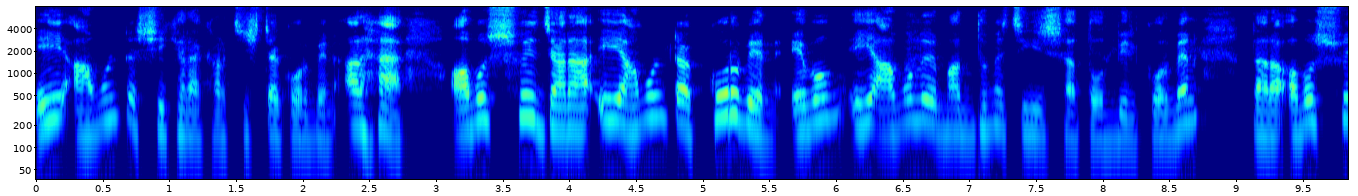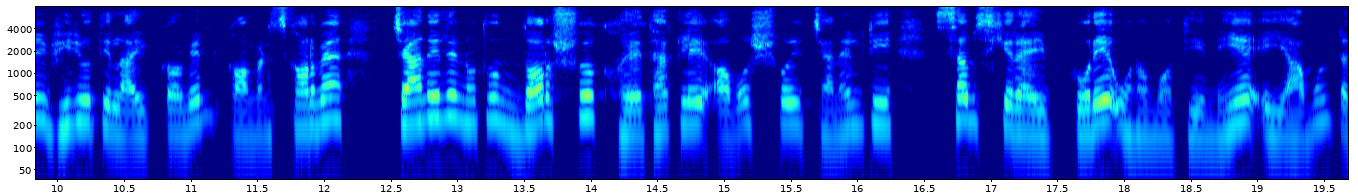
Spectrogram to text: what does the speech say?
এই আমলটা শিখে রাখার চেষ্টা করবেন। আর হ্যাঁ, অবশ্যই যারা এই আমলটা করবেন এবং এই আমলের মাধ্যমে চিকিৎসা তদবির করবেন, তারা অবশ্যই ভিডিওতে লাইক করবেন, কমেন্টস করবেন। চ্যানেলে নতুন দর্শক হয়ে থাকলে অবশ্যই চ্যানেলটি সাবস্ক্রাইব করে অনুমতি নিয়ে এই আমলটা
